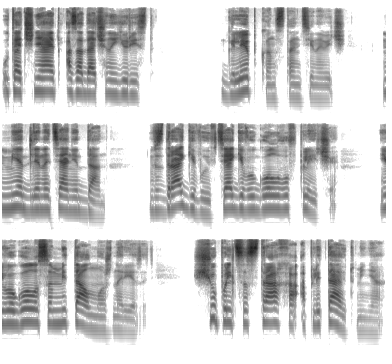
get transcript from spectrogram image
уточняет озадаченный юрист. Глеб Константинович медленно тянет Дан — Вздрагиваю, втягиваю голову в плечи. Его голосом металл можно резать. Щупальца страха оплетают меня.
